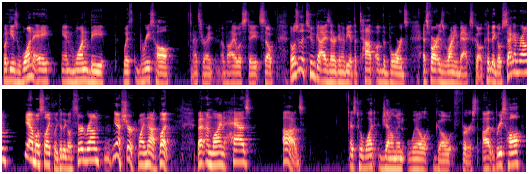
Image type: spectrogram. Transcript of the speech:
but he's 1A and 1B with Breece Hall. That's right, of Iowa State. So those are the two guys that are going to be at the top of the boards as far as running backs go. Could they go second round? Yeah, most likely. Could they go third round? Yeah, sure. Why not? But BetOnline has odds as to what gentleman will go first. Uh, Breece Hall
